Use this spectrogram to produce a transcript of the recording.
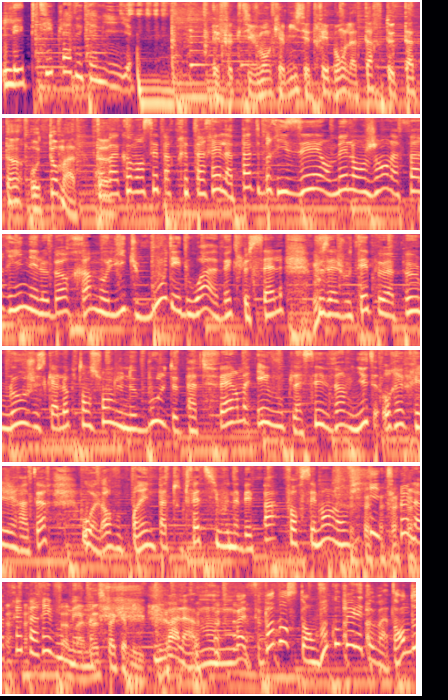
Les petits plats de Camille. Effectivement, Camille, c'est très bon. La tarte tatin aux tomates. On va commencer par préparer la pâte brisée en mélangeant la farine et le beurre ramolli du bout des doigts avec le sel. Vous ajoutez peu à peu l'eau jusqu'à l'obtention d'une boule de pâte ferme et vous placez 20 minutes au réfrigérateur. Ou alors vous prenez une pâte toute faite si vous n'avez pas forcément l'envie de la préparer vous-même. Voilà, mm, bref, pendant ce temps, vous coupez les tomates en deux,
